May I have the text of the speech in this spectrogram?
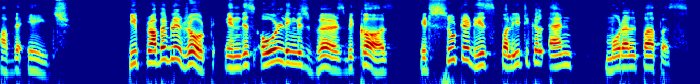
of the age. He probably wrote in this Old English verse because it suited his political and moral purpose.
